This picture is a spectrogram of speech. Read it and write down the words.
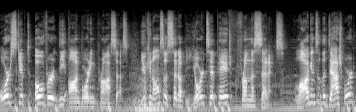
or skipped over the onboarding process? You can also set up your tip page from the settings. Log into the dashboard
